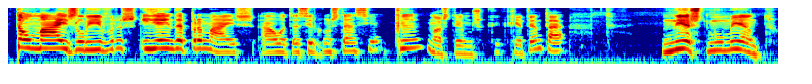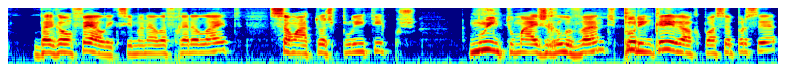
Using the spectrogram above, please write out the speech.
estão mais livres e ainda para mais. Há outra circunstância que nós temos que, que atentar. Neste momento, Bagão Félix e Manela Ferreira Leite são atores políticos muito mais relevantes, por incrível que possa parecer,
